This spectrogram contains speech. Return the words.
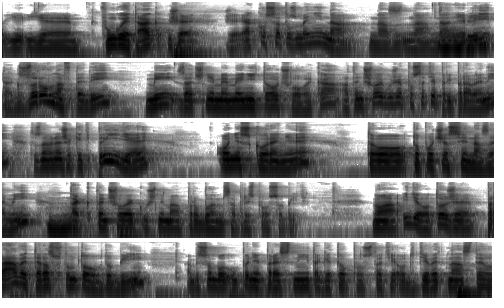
je, je, funguje tak, že že ako sa to zmení na, na, na, na nebi, tak zrovna vtedy my začneme meniť toho človeka a ten človek už je v podstate pripravený. To znamená, že keď príde o neskorene to, to počasie na Zemi, mm-hmm. tak ten človek už nemá problém sa prispôsobiť. No a ide o to, že práve teraz v tomto období, aby som bol úplne presný, tak je to v podstate od 19.7.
